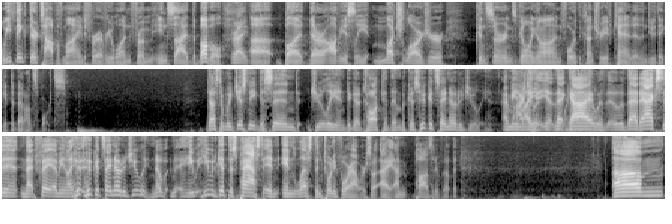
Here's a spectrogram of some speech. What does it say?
We think they're top of mind for everyone from inside the bubble. Right. Uh, but there are obviously much larger concerns going on for the country of Canada than do they get to bet on sports. Dustin, we just need to send Julian to go talk to them because who could say no to Julian? I mean, I like yeah, Oh that my guy God, with with that accent and that face. I mean, like who, who could say no to Julian? No, he he would get this passed in in less than twenty four hours. So I, I'm positive of it. Um.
